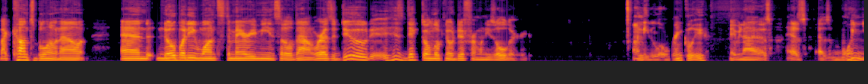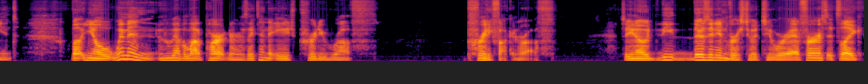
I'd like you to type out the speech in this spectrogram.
my cunt's blown out, and nobody wants to marry me and settle down. Whereas a dude, his dick don't look no different when he's older. I mean, a little wrinkly, maybe not as as as buoyant, but you know, women who have a lot of partners, they tend to age pretty rough, pretty fucking rough. So you know, the, there's an inverse to it too, where at first it's like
